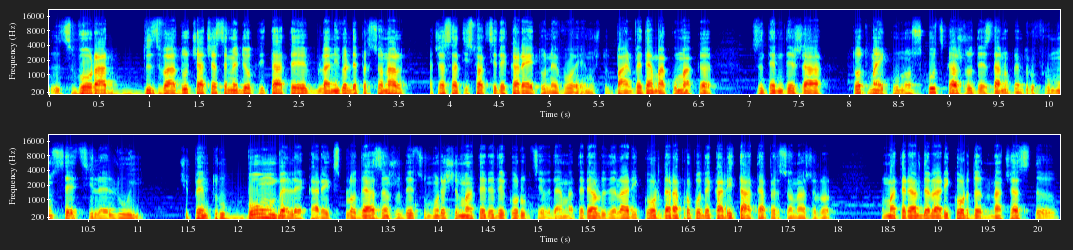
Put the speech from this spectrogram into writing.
îți, vor, îți va aduce această mediocritate la nivel de personal, acea satisfacție de care ai tu nevoie. Nu știu, bani, vedeam acum că suntem deja tot mai cunoscuți ca județ, dar nu pentru frumusețile lui, ci pentru bombele care explodează în județul Mureș în materie de corupție. Vedeam materialul de la Recorder, apropo de calitatea personajelor. Un material de la Recorder în această,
